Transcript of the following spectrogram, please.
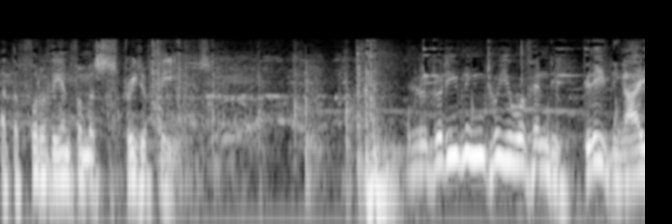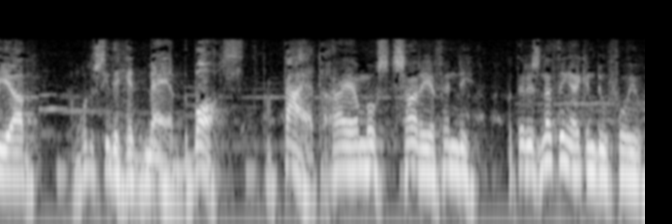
at the foot of the infamous Street of Thieves. Uh, good evening to you, Effendi. Good evening. I, uh, I want to see the head man, the boss, the proprietor. I am most sorry, Effendi, but there is nothing I can do for you.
